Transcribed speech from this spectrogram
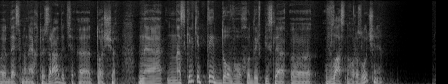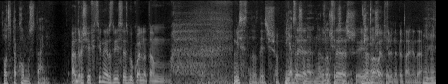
е, десь мене хтось зрадить е, тощо. Е, наскільки ти довго ходив після власного розлучення, от в такому стані? А до речі, офіційно я розвівся буквально там місяць назад, здається, що. Я досі не- не розлучився. Ну, це ж Вже два роки. абсолютне питання, так. Да.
